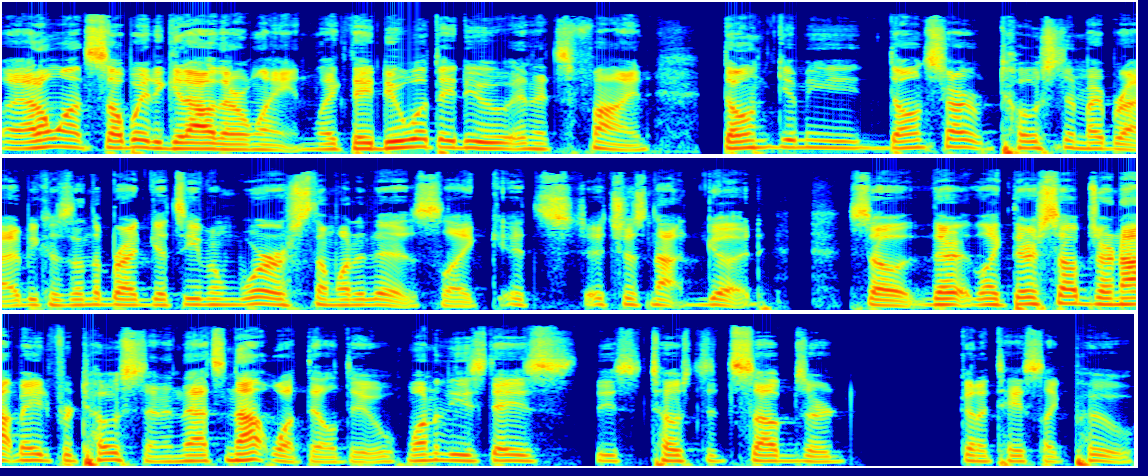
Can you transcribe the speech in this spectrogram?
i don't want subway to get out of their lane like they do what they do and it's fine don't give me don't start toasting my bread because then the bread gets even worse than what it is like it's it's just not good so they're like their subs are not made for toasting and that's not what they'll do one of these days these toasted subs are gonna taste like poo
